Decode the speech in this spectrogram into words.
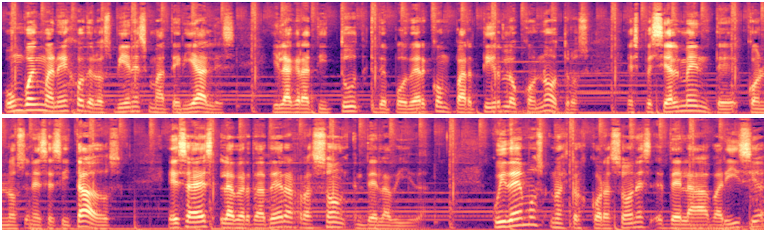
Un buen manejo de los bienes materiales y la gratitud de poder compartirlo con otros, especialmente con los necesitados, esa es la verdadera razón de la vida. Cuidemos nuestros corazones de la avaricia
